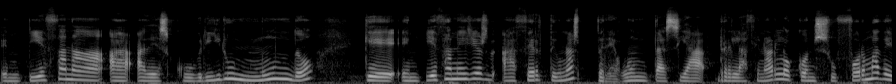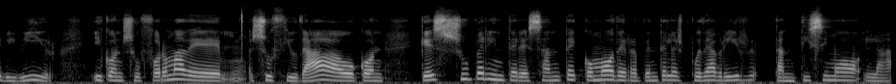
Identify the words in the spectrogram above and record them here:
empiezan a, a descubrir un mundo que empiezan ellos a hacerte unas preguntas y a relacionarlo con su forma de vivir y con su forma de mm, su ciudad o con que es súper interesante cómo de repente les puede abrir tantísimo la,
